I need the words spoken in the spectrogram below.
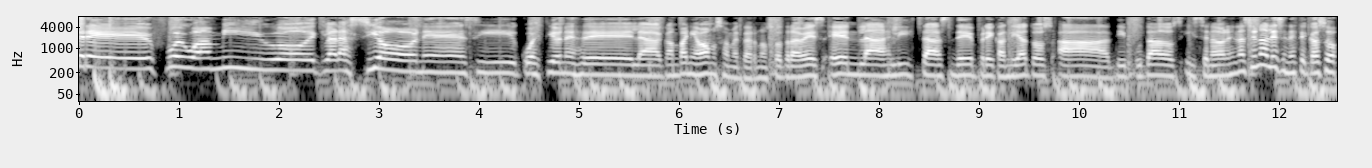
Entre fuego amigo, declaraciones y cuestiones de la campaña, vamos a meternos otra vez en las listas de precandidatos a diputados y senadores nacionales. En este caso,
